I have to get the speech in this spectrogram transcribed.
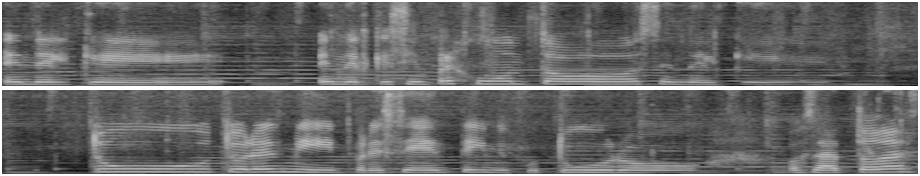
en el que, en el que siempre juntos, en el que tú, tú eres mi presente y mi futuro, o sea, todas,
